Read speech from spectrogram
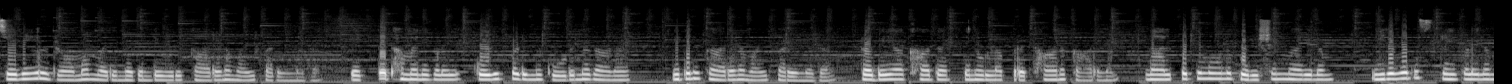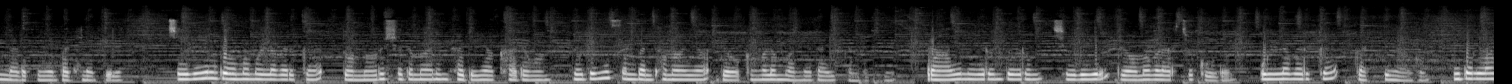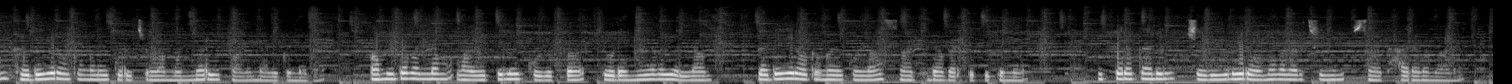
ചെവിയിൽ രോമം വരുന്നതിന്റെ ഒരു കാരണമായി പറയുന്നത്. രക്തധമനികളിൽ കൊഴുപ്പടിഞ്ഞു കൂടുന്നതാണ് ഇതിന് കാരണമായി പറയുന്നത് ഹൃദയാഘാതത്തിനുള്ള പ്രധാന കാരണം. നാൽപ്പത്തിമൂന്ന് പുരുഷന്മാരിലും ഇരുപത് സ്ത്രീകളിലും നടത്തിയ പഠനത്തിൽ ചെവിയിൽ രോമമുള്ളവർക്ക് തൊണ്ണൂറ് ശതമാനം ഹൃദയാഘാതവും ഹൃദയ സംബന്ധമായ രോഗങ്ങളും വന്നതായി കണ്ടെത്തി. പ്രായമേറും തോറും ചെവിയിൽ രോമ വളർച്ച കൂടും. ഉള്ളവർക്ക് കട്ടിയാകും. ഇതെല്ലാം ഹൃദയരോഗങ്ങളെക്കുറിച്ചുള്ള മുന്നറിയിപ്പാണ് നൽകുന്നത്. അമിതവണ്ണം വയറ്റിലെ കൊഴുപ്പ് തുടങ്ങിയവയെല്ലാം ഹൃദയരോഗങ്ങൾക്കുള്ള സാധ്യത വർദ്ധിപ്പിക്കുന്നു. ഇത്തരക്കാരിൽ ചെവിയിലെ രോമവളർച്ചയും സാധാരണമാണ്.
